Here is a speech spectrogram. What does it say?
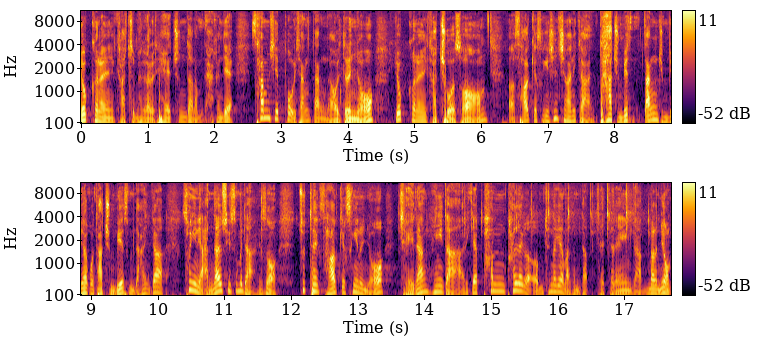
요건을 갖춤 허가를 해 준다랍니다. 근데 30호 이상 딱 나올 때는요. 요건을 갖추어서 어, 사업계 승인 신청하니까 다 준비 땅 준비하고 다 준비했습니다. 하니까 승인이 안 날 수 있습니다. 그래서 주택 사업계 승인은요. 재량행위다. 이렇게 판 판례가 엄청나게 많습니다. 재량행위입니다. 말은요.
